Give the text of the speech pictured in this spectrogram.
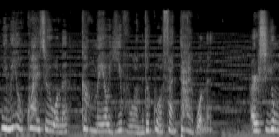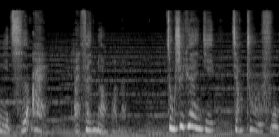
你没有怪罪我们，更没有以我们的过犯待我们，而是用你慈爱来温暖我们，总是愿意将祝福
